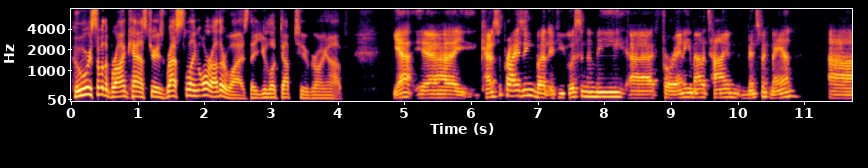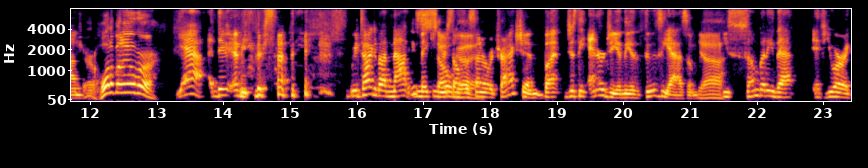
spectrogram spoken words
who were some of the broadcasters, wrestling or otherwise, that you looked up to growing up? Yeah, yeah, kind of surprising, but if you listen to me uh, for any amount of time, Vince McMahon. Um, sure. What about over? Yeah, there, I mean, there's something we talked about not He's making so yourself good. the center of attraction, but just the energy and the enthusiasm. Yeah, he's somebody that if you are a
